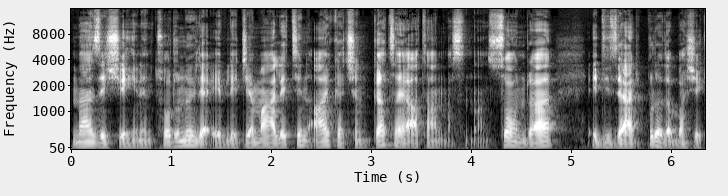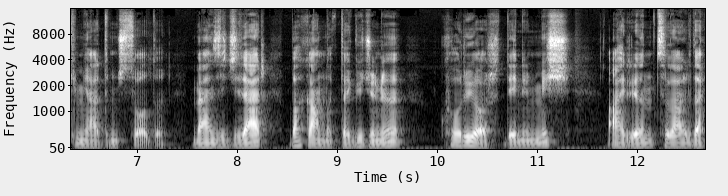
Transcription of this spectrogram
Menzil Şeyhi'nin torunuyla evli Cemalettin Aykaç'ın Gata'ya atanmasından sonra Edizer burada başhekim yardımcısı oldu. Menzilciler bakanlıkta gücünü koruyor denilmiş ayrıntılarda.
